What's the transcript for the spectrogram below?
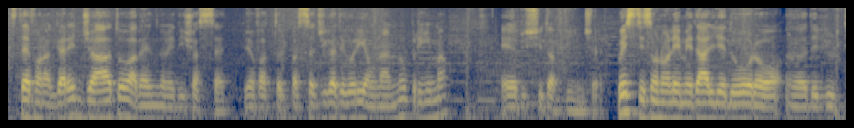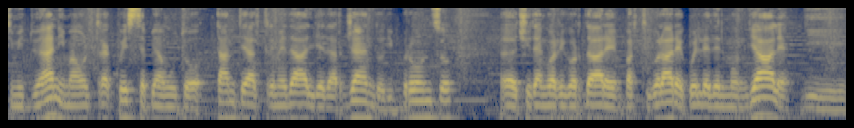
Stefano ha gareggiato avendone 17. Abbiamo fatto il passaggio di categoria un anno prima è riuscito a vincere. Queste sono le medaglie d'oro eh, degli ultimi due anni, ma oltre a queste abbiamo avuto tante altre medaglie d'argento, di bronzo. Eh, ci tengo a ricordare in particolare quelle del mondiale di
